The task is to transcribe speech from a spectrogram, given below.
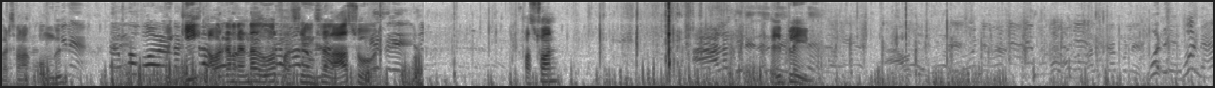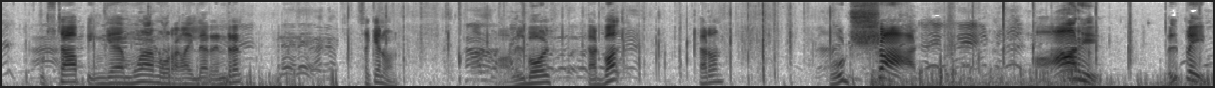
பேட்ஸ்மேனா கொங்கு. விக்கி அவருக்கான ரெண்டாவது ஓவர் ஃபர்ஸ்ட் இன்னிங்ஸில் last over first one well played good stop இங்கே மூணாறு ஓடுறாங்களா? இல்லை ரெண்டு run second one well ball dot ball dot one good shot ஆறு. வெல் பிளேட்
